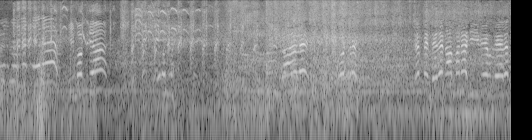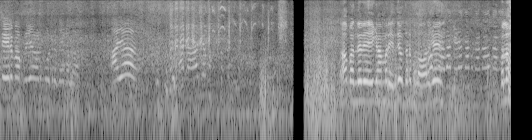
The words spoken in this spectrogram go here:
ਦੇਖੋ ਕੀ ਮੁੱਕ ਗਿਆ? ਸਾਰੇ ਮੋਟਰ। ਇਹ ਪਿੰਡੇ ਦੇ ਕੰਮ ਨਾ ਜੀਵੇ ਹੁੰਦੇ ਆ ਤੇ ਤੇਲ ਮੁੱਕ ਗਿਆ ਹੁਣ ਮੋਟਰਸਾਈਕਲ ਦਾ। ਆਇਆ ਆ ਬੰਦੇ ਦੇ ਇਹੀ ਕੰਮ ਰਹਿੰਦੇ ਉਦੋਂ ਫਲੋਰ ਗਏ ਫਲੋਰ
